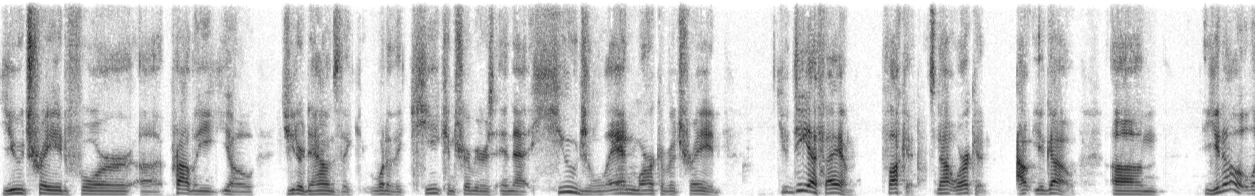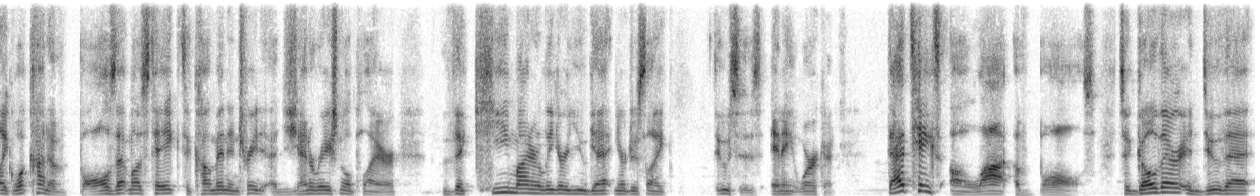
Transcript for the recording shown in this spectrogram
You trade for uh, probably you know Jeter Downs, the one of the key contributors in that huge landmark of a trade. You DFA him. Fuck it. It's not working. Out you go. Um, you know, like what kind of balls that must take to come in and trade a generational player, the key minor leaguer you get, and you're just like, deuces, it ain't working. That takes a lot of balls to go there and do that.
